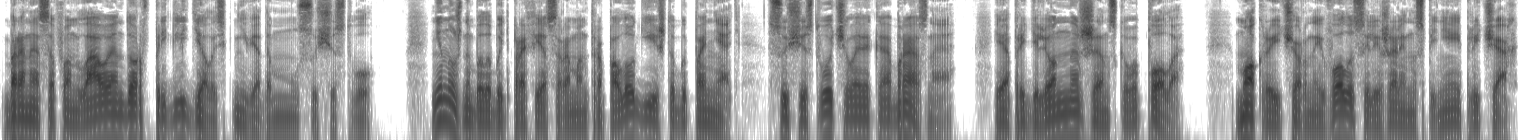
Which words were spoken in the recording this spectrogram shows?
Баронесса фон Лауендорф пригляделась к неведомому существу. Не нужно было быть профессором антропологии, чтобы понять, существо человекообразное и определенно женского пола. Мокрые черные волосы лежали на спине и плечах,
